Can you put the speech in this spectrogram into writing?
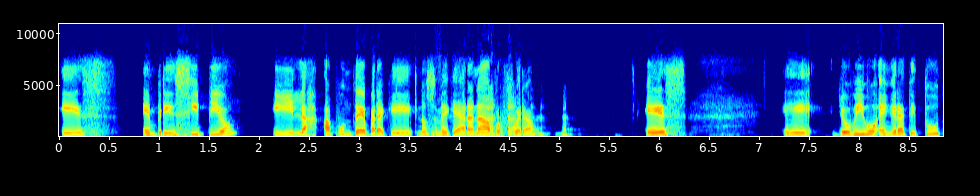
es, en principio, y las apunté para que no se me quedara nada por fuera, es eh, yo vivo en gratitud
